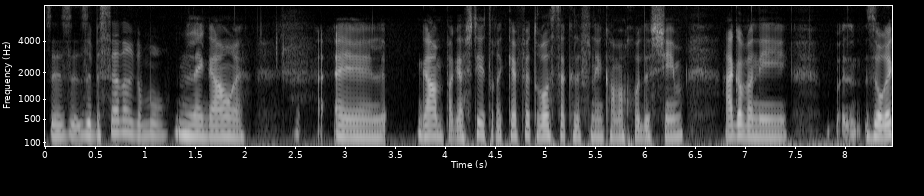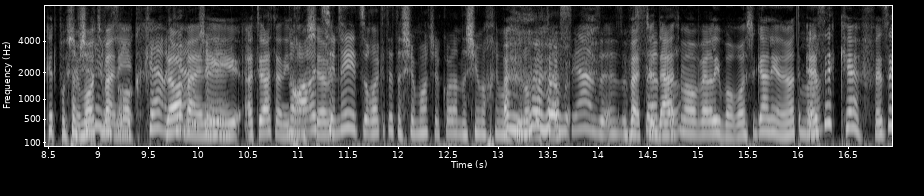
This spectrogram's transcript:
זה, זה, זה בסדר גמור. לגמרי. גם פגשתי את רקפת רוסק לפני כמה חודשים. אגב, אני זורקת פה שמות ואני... תמשיכי לזרוק, כן, לא, כן, ואני, את יודעת, אני נורא חושבת... נורא רצינית, זורקת את השמות של כל הנשים הכי מובילות בתעשייה, זה, זה ואת בסדר. ואת יודעת מה עובר לי בראש, גלי? אני אומרת? איזה כיף, איזה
